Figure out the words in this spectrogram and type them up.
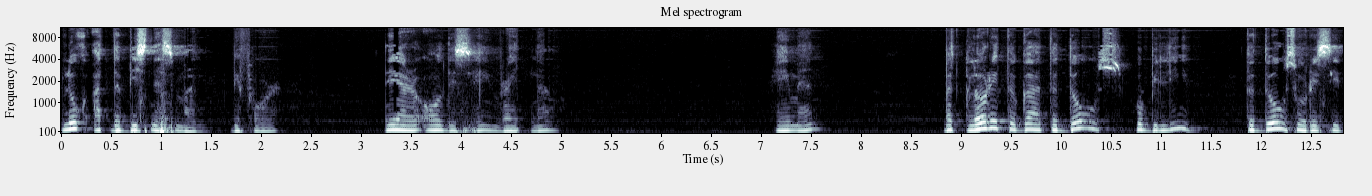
Look at the businessman before. They are all the same right now. Amen. But glory to God to those who believe, to those who receive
